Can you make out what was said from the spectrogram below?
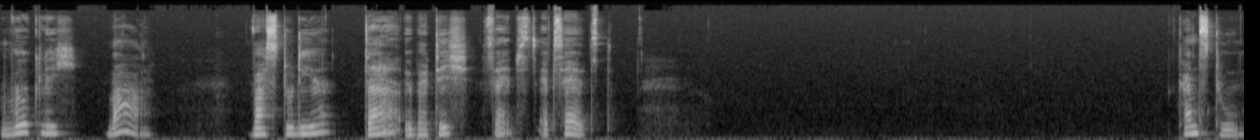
wirklich wahr, was du dir da über dich selbst erzählst? Kannst du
